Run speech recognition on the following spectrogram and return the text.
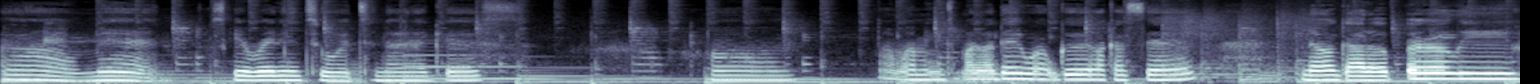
Oh, man. Let's get right into it tonight, I guess. Um, I mean, my, day went good, like I said. You know, got up early.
